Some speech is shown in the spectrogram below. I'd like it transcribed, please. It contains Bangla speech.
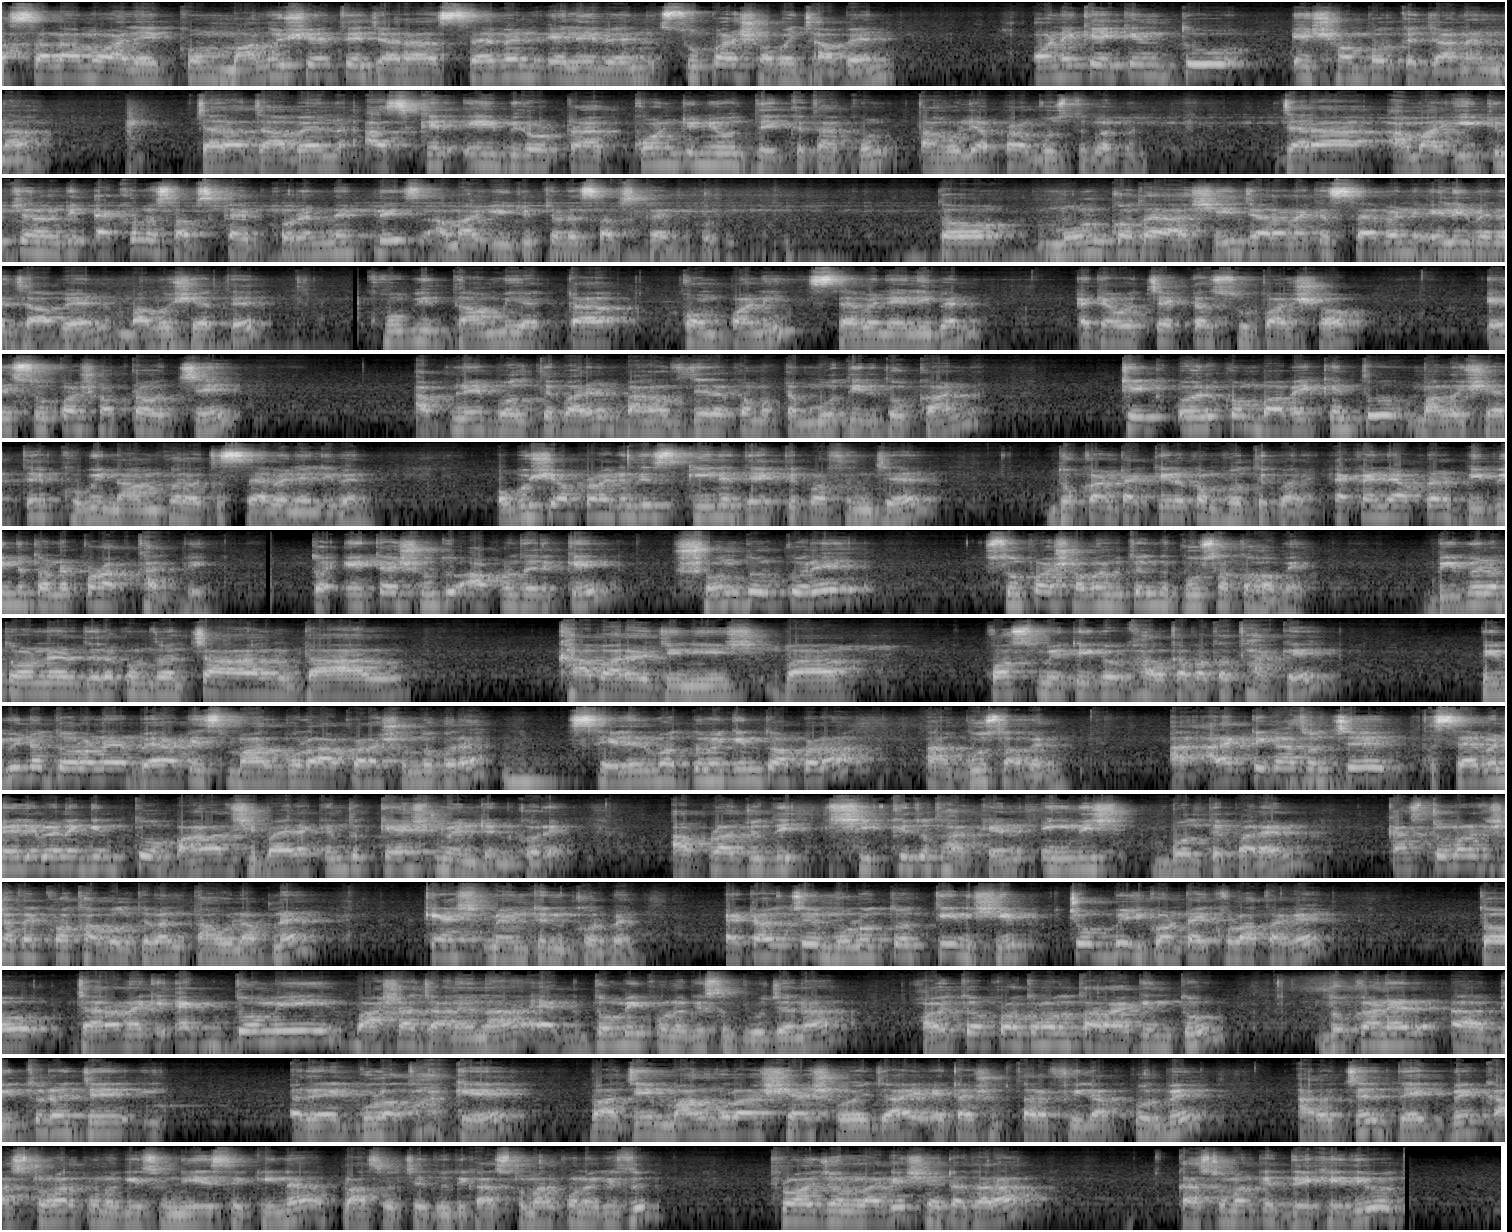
আসসালামু আলাইকুম। মালয়েশিয়াতে যারা সেভেন ইলেভেন সুপার শপে যাবেন অনেকে কিন্তু এই সম্পর্কে জানেন না। যারা যাবেন, আজকের এই ভিডিওটা কন্টিনিউ দেখতে থাকুন, তাহলে আপনারা বুঝতে পারবেন। যারা আমার ইউটিউব চ্যানেলটি এখনও সাবস্ক্রাইব করেন নাই প্লিজ আমার ইউটিউব চ্যানেল সাবস্ক্রাইব করুন। তো মূল কথায় আসি, যারা নাকি সেভেন ইলেভেনে যাবেন মালয়েশিয়াতে, খুবই দামি একটা কোম্পানি সেভেন ইলেভেন এটা হচ্ছে একটা সুপার শপ এই সুপার শপটা হচ্ছে, আপনি বলতে পারেন বাংলাদেশ যেরকম একটা মুদির দোকান, ঠিক ওইরকমভাবে কিন্তু মালয়েশিয়াতে খুবই নাম করা হচ্ছে সেভেন ইলেভেন অবশ্যই আপনারা কিন্তু স্ক্রিনে দেখতে পাচ্ছেন যে দোকানটা কীরকম হতে পারে। এখানে আপনার বিভিন্ন ধরনের প্রোডাক্ট থাকবে। তো এটা শুধু আপনাদেরকে সুন্দর করে সুপার শপের ভিতরে কিন্তু গুছাতে হবে। বিভিন্ন ধরনের যেরকম ধরেন চাল, ডাল, খাবারের জিনিস বা কসমেটিকও হালকা পাতা থাকে। বিভিন্ন ধরনের ভ্যারাইটিস মালগুলো আপনারা সুন্দর করে সেলের মাধ্যমে কিন্তু আপনারা গুছাবেন। আর আরেকটি কাজ হচ্ছে সেভেন ইলেভেনে কিন্তু বাংলাদেশি বাইরে কিন্তু ক্যাশ মেনটেন করে। আপনারা যদি শিক্ষিত থাকেন ইংলিশ বলতে পারেন কাস্টমারের সাথে কথা বলতে পারেন, তাহলে আপনি ক্যাশ মেনটেন করবেন। এটা হচ্ছে মূলত তিন শিফট চব্বিশ ঘন্টায় খোলা থাকে। তো যারা নাকি একদমই ভাষা জানে না, একদমই কোনো কিছু বুঝে না, হয়তো প্রথমত তারা কিন্তু দোকানের ভিতরে যে র্যাকগুলো থাকে বা যে মালগুলো শেষ হয়ে যায়, এটা শুধু তারা ফিল আপ করবে। আর হচ্ছে দেখবে কাস্টমার কোনো কিছু নিয়েছে কিনা প্লাস হচ্ছে যদি কাস্টমার কোনো কিছু প্রয়োজন লাগে, সেটা তারা কাস্টমারকে দেখে দিবে।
